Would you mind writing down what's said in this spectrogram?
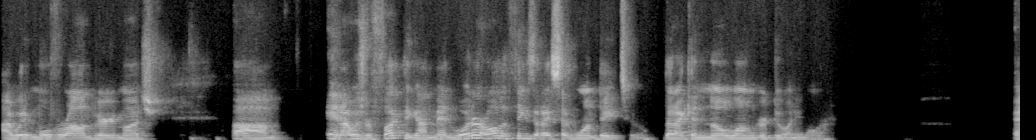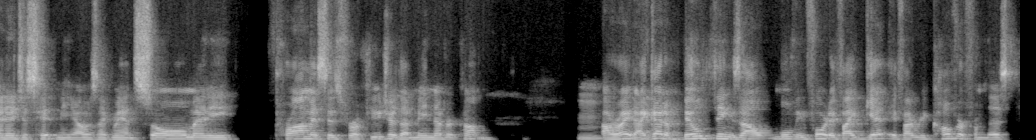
I wouldn't move around very much. Um, and I was reflecting on, man, what are all the things that I said one day to that I can no longer do anymore? and it just hit me. I was like, man, so many promises for a future that may never come. Mm. All right, I got to build things out moving forward. If I get, if I recover from this,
